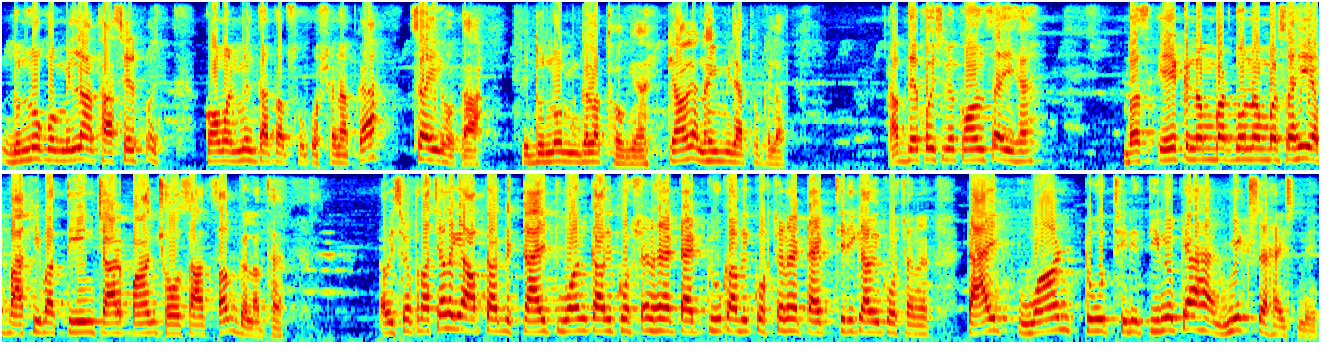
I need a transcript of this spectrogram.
दोनों को मिलना था सिर्फ़ कॉमन मिलता तब सो क्वेश्चन आपका सही होता। ये दोनों गलत हो गया। है क्या हो गया? नहीं मिला तो गलत। अब देखो इसमें कौन सही है। बस एक नंबर, दो नंबर सही है, बाकी बात तीन, चार, पाँच, छः, सात, सब गलत है। अब इसमें पता चल गया आपका कि टाइप वन का भी क्वेश्चन है टाइप टू का भी क्वेश्चन है टाइप थ्री का भी क्वेश्चन है। टाइप वन टू थ्री तीनों क्या है? मिक्स है इसमें।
